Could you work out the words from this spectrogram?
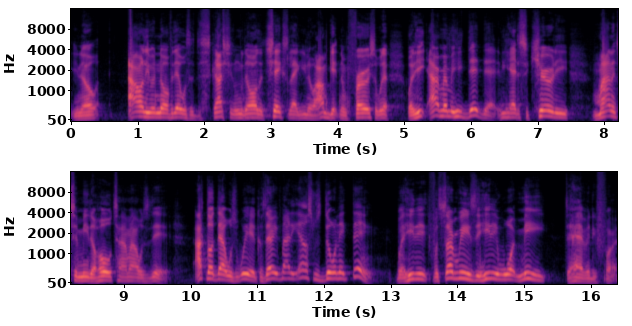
You know, I don't even know if there was a discussion with all the chicks, like, you know, I'm getting them first or whatever. But he, I remember he did that. He had the security monitor me the whole time I was there. I thought that was weird because everybody else was doing their thing. But he did, for some reason, he didn't want me to have any fun.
